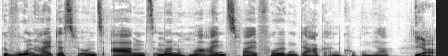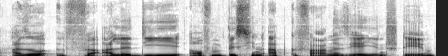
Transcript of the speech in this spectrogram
Gewohnheit, dass wir uns abends immer noch mal ein, zwei Folgen Dark angucken, ja? Ja, also für alle, die auf ein bisschen abgefahrene Serien stehen,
